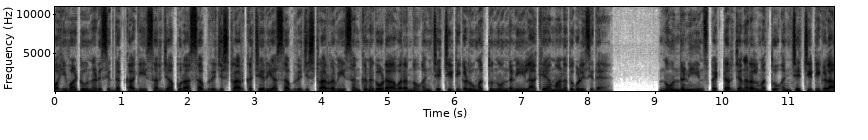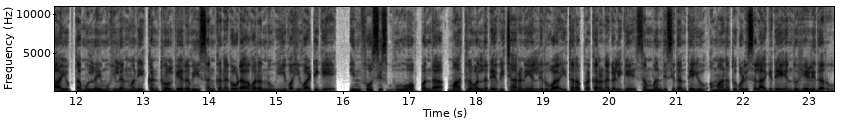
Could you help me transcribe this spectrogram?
ವಹಿವಾಟು ನಡೆಸಿದ್ದಕ್ಕಾಗಿ ಸರ್ಜಾಪುರ ಸಬ್ ರಿಜಿಸ್ಟ್ರಾರ್ ಕಚೇರಿಯ ಸಬ್ ರಿಜಿಸ್ಟ್ರಾರ್ ರವಿ ಸಂಕನಗೌಡ ಅವರನ್ನು ಅಂಚೆ ಚೀಟಿಗಳು ಮತ್ತು ನೋಂದಣಿ ಇಲಾಖೆ ಅಮಾನತುಗೊಳಿಸಿದೆ. ನೋಂದಣಿ ಇನ್ಸ್ಪೆಕ್ಟರ್ ಜನರಲ್ ಮತ್ತು ಅಂಚೆ ಚೀಟಿಗಳ ಆಯುಕ್ತ ಮುಲ್ಲೈ ಮುಹಿಲನ್ ಮನಿ ಕಂಟ್ರೋಲ್ಗೆ ರವಿ ಸಂಕನಗೌಡ ಅವರನ್ನು ಈ ವಹಿವಾಟಿಗೆ ಇನ್ಫೋಸಿಸ್ ಭೂ ಒಪ್ಪಂದ ಮಾತ್ರವಲ್ಲದೆ ವಿಚಾರಣೆಯಲ್ಲಿರುವ ಇತರ ಪ್ರಕರಣಗಳಿಗೆ ಸಂಬಂಧಿಸಿದಂತೆಯೂ ಅಮಾನತುಗೊಳಿಸಲಾಗಿದೆ ಎಂದು ಹೇಳಿದರು.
